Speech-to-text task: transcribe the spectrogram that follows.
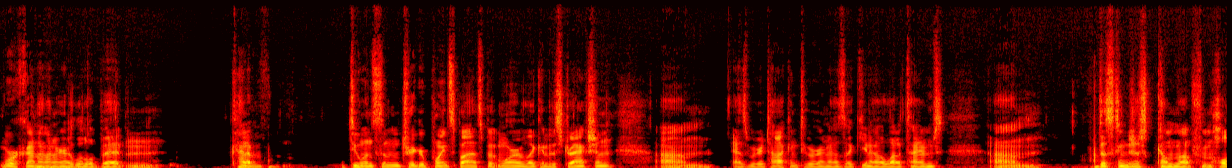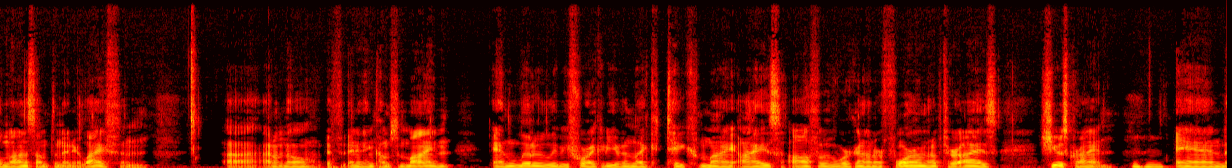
working on her a little bit and kind of doing some trigger point spots, but more like a distraction um, as we were talking to her. And I was like, you know, a lot of times um, this can just come up from holding on to something in your life. And uh, I don't know if anything comes to mind and literally before I could even like take my eyes off of working on her forearm and up to her eyes, she was crying. Mm-hmm. And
